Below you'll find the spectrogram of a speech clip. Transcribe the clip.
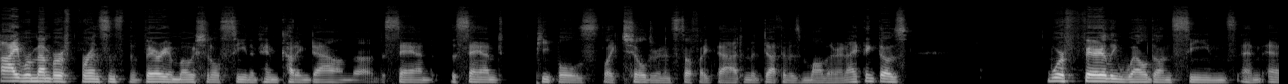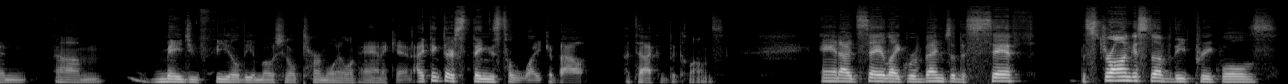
I remember, for instance, the very emotional scene of him cutting down the the sand the sand people's like children and stuff like that, and the death of his mother. And I think those were fairly well done scenes, and and um, made you feel the emotional turmoil of Anakin. I think there's things to like about Attack of the Clones, and I'd say like Revenge of the Sith, the strongest of the prequels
